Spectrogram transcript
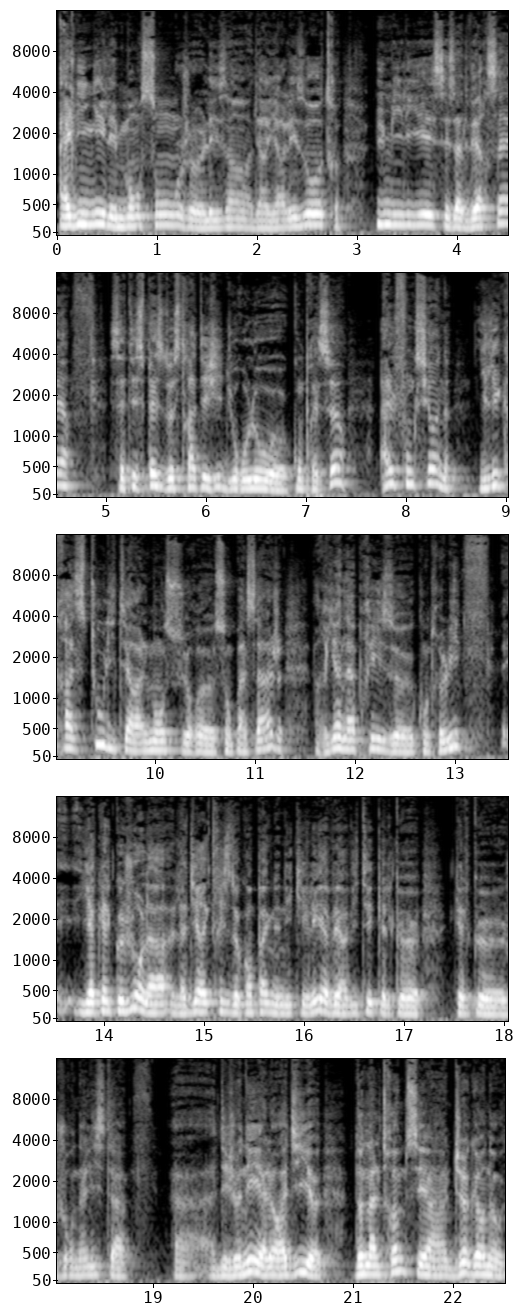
aligner les mensonges les uns derrière les autres, humilier ses adversaires, cette espèce de stratégie du rouleau compresseur, elle fonctionne. Il écrase tout littéralement sur son passage. Rien n'a prise contre lui. Il y a quelques jours, la, directrice de campagne de Nikki Haley avait invité quelques, quelques journalistes à, à, déjeuner et elle leur a dit euh, Donald Trump, c'est un juggernaut.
